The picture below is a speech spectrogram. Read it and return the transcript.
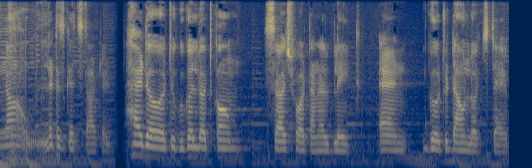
Now let us get started. Head over to google.com, search for Tunnelblick and go to downloads tab.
